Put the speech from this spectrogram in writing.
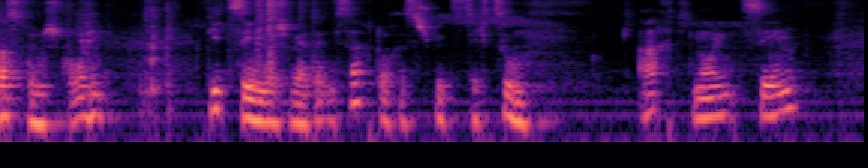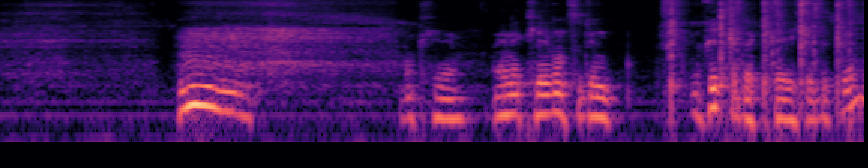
Das für ein Sprung? Die 10 der Schwerter. Ich sag doch, es spitzt sich zu. 8, 9, 10. Hm. Okay, eine Erklärung zu den Ritter der Kelche, bitte.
